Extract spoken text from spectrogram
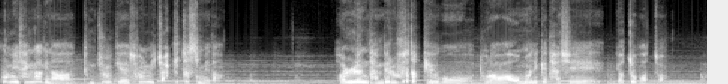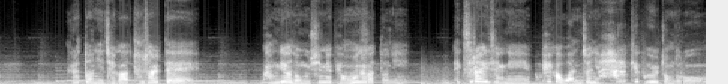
꿈이 생각이 나 등줄기에 소름이 쫙 끼쳤습니다. 얼른 담배를 후다닥 피우고 돌아와 어머니께 다시 여쭤봤죠. 그랬더니 제가 두 살 때 감기가 너무 심해 병원을 갔더니 엑스레이생에 폐가 완전히 하얗게 보일 정도로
